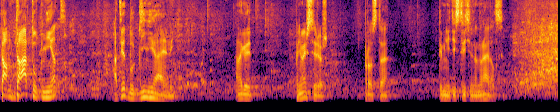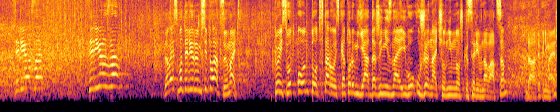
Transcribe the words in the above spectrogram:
там да, тут нет? Ответ был гениальный. Она говорит, понимаешь, Сереж, просто ты мне действительно нравился. Серьезно? Серьезно? Давай смоделируем ситуацию, мать. То есть вот он тот второй, с которым я, даже не зная его, уже начал немножко соревноваться. Да, ты понимаешь?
